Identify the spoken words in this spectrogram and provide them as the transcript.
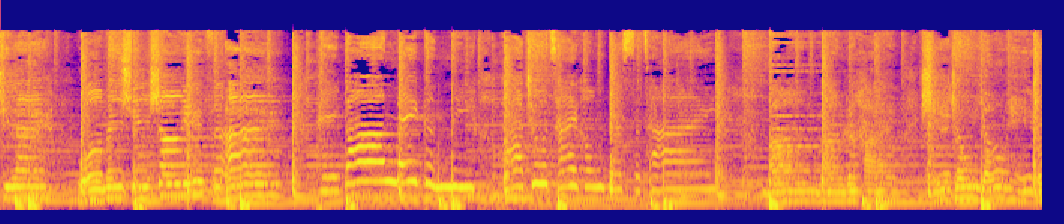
起来，我们献上一份爱，陪伴每个你，画出彩虹的色彩。茫茫人海，始终有一种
